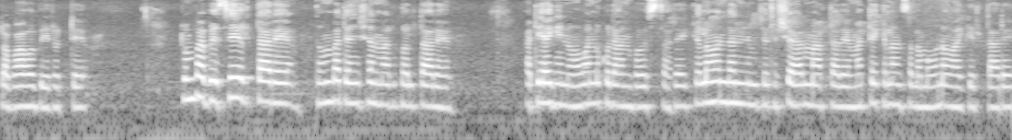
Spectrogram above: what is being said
ಪ್ರಭಾವ ಬೀರುತ್ತೆ. ತುಂಬ ಬಿಸಿ ಇರ್ತಾರೆ, ತುಂಬ ಟೆನ್ಷನ್ ಮಾಡ್ಕೊಳ್ತಾರೆ. ಅತಿಯಾಗಿ ನೋವನ್ನು ಕೂಡ ಅನುಭವಿಸ್ತಾರೆ. ಕೆಲವೊಂದನ್ನು ನಿಮ್ಮ ಜೊತೆ ಶೇರ್ ಮಾಡ್ತಾರೆ, ಮತ್ತೆ ಕೆಲವೊಂದು ಸಲ ಮೌನವಾಗಿರ್ತಾರೆ.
